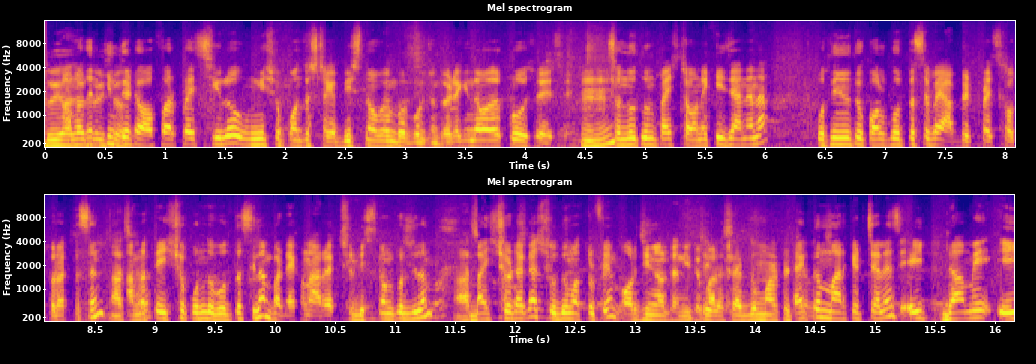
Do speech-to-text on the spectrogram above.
2200 আমাদের কিন্তু এটা অফার প্রাইস ছিল উনিশশো পঞ্চাশ টাকা বিশ নভেম্বর পর্যন্ত। এটা কিন্তু আমাদের ক্লোজ হয়েছে। নতুন প্রাইসটা অনেকেই জানে না। প্রতিনিয়ত কল করতেছে ভাই আপডেট প্রাইস কত রাখতেছেন? আচ্ছা। আমরা তেইশশো পর্যন্ত বলতেছিলাম বাট এখন আরও একশো ডিসকাউন্ট করে দিলাম। আচ্ছা। বাইশশো টাকা শুধুমাত্র ফ্রেম অরিজিনালটা নিতে পারবেন। একদম মার্কেট একদম মার্কেট চ্যালেঞ্জ এই দামে এই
